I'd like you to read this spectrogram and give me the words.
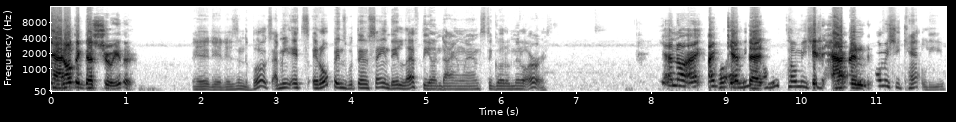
Yeah, I don't think that's true either. It, it is in the books. I mean, it's it opens with them saying they left the Undying Lands to go to Middle Earth. Yeah, no, I, I Well, get least- that. Tell me she it happened- Tell me she can't leave.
